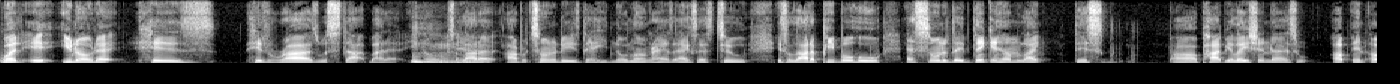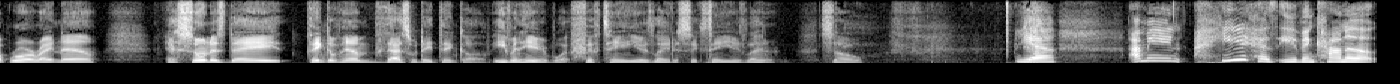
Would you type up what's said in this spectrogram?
But it, you know, that his his rise was stopped by that. You know, Mhm. it's a Yeah. lot of opportunities that he no longer has access to. It's a lot of people who, as soon as they think of him, like this uh, population that's up in uproar right now, as soon as they think of him, that's what they think of. Even here, what, 15 years later, 16 years later. So, Yeah. Yeah. I mean, he has even kind of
